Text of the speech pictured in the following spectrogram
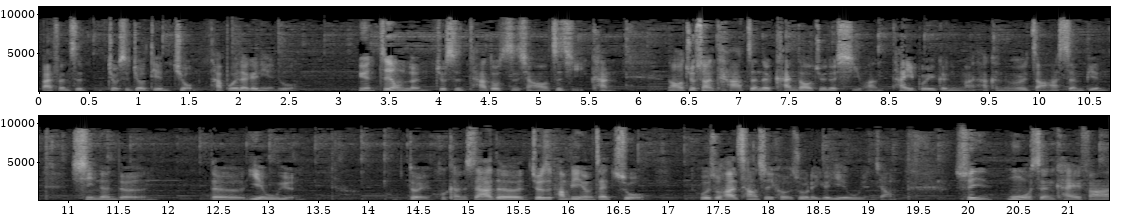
百分之九十九点九他不会再跟你联络，因为这种人就是他都只想要自己看，然后就算他真的看到觉得喜欢，他也不会跟你买，他可能会找他身边信任的。的业务员，对，或可能是他的，就是旁边有在做，或者说他长期合作的一个业务员这样，所以陌生开发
